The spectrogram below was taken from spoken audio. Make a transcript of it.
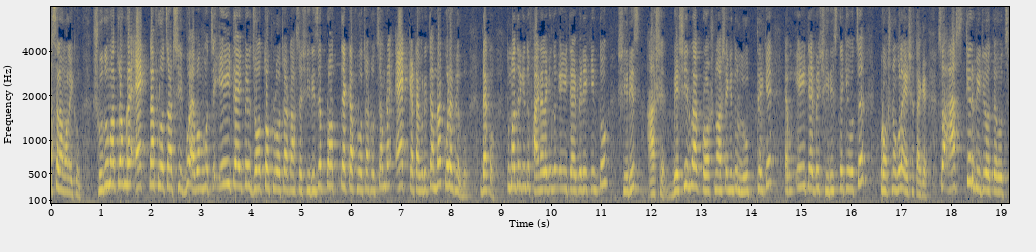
আসসালামু আলাইকুম। শুধুমাত্র আমরা একটা ফ্লো চার্ট শিখব এবং হচ্ছে এই টাইপের যত ফ্লো চার্ট আছে সিরিজে প্রত্যেকটা ফ্লো চার্ট হচ্ছে আমরা এক ক্যাটাগরিতে আমরা করে ফেলব। দেখো, তোমাদের কিন্তু ফাইনালে কিন্তু এই টাইপেরই কিন্তু সিরিজ আসে। বেশিরভাগ প্রশ্ন আসে কিন্তু লুপ থেকে এবং এই টাইপের সিরিজ থেকে হচ্ছে প্রশ্নগুলো এসে থাকে। সো আজকের ভিডিওতে হচ্ছে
